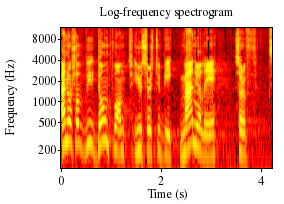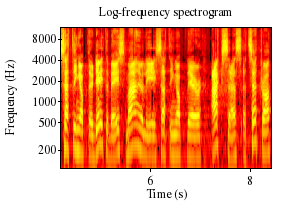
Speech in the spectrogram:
And also, we don't want users to be manually sort of setting up their database, manually setting up their access, etc.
